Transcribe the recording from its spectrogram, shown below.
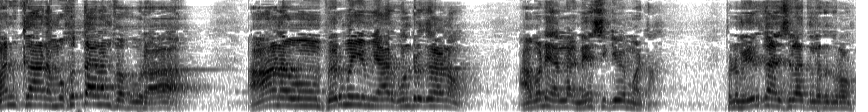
மண்கான மன்கான முகுத்தாலன் ஃபஹூரா. ஆணவம் பெருமையும் யார் கொண்டிருக்கிறானோ அவனை எல்லாம் நேசிக்கவே மாட்டான். இப்ப நம்ம எதுக்காக இஸ்லாத்தில் இருக்கிறோம்?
